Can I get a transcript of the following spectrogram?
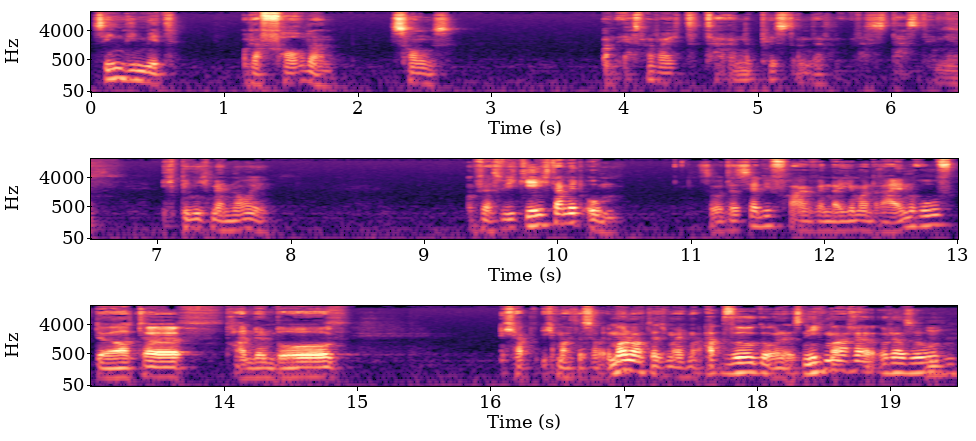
singen die mit oder fordern Songs. Und erstmal war ich total angepisst und dachte, was ist das denn jetzt? Ich bin nicht mehr neu. Und was, wie gehe ich damit um? So, das ist ja die Frage, wenn da jemand reinruft, Dörte, Brandenburg, ich, ich mache das auch immer noch, dass ich manchmal abwürge und es nicht mache oder so. Mhm.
